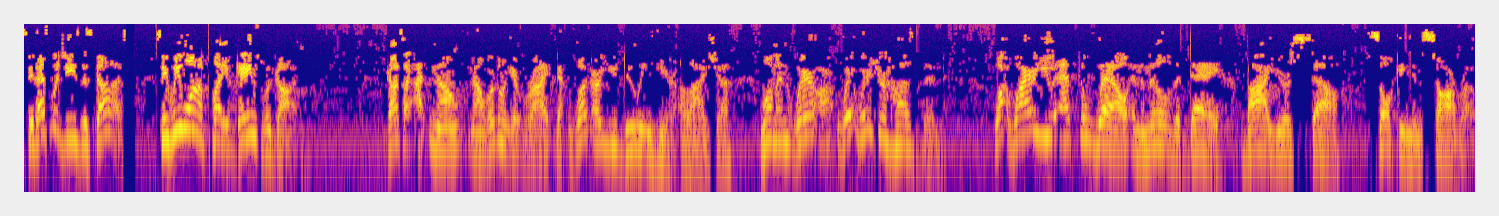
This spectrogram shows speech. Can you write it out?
See, that's what Jesus does. See, we want to play games with God. God's like, no, no, we're going to get right down. What are you doing here, Elijah? Woman, where are, where, where's your husband? Why, why are you at the well in the middle of the day by yourself? sulking in sorrow.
